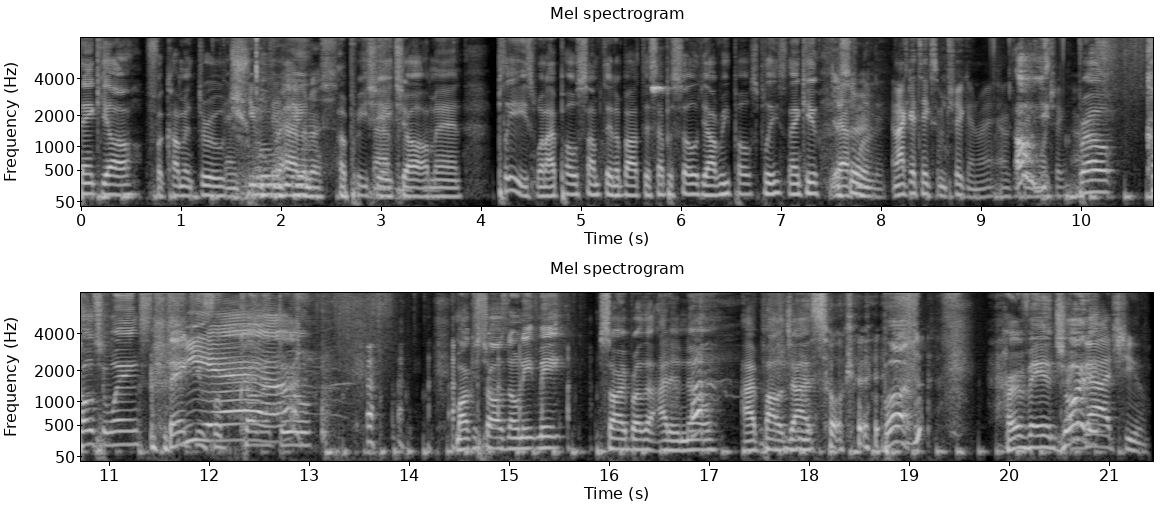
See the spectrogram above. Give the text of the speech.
Thank y'all for coming through. Thank you for having us. Appreciate y'all, man. Please, when I post something about this episode, y'all repost, please. Thank you. Yes, sir. And I could take some chicken, right? I Oh, take chicken. All right. bro, Culture Wings, thank you for coming through. Marcus Charles don't eat meat. Sorry, brother, I didn't know. I apologize. So good. But Hervé enjoyed it. Got you.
